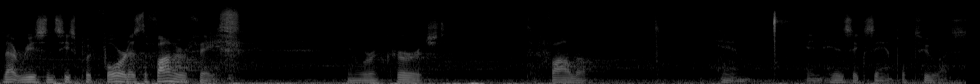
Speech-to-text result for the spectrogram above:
For that reason, he's put forward as the father of faith. And we're encouraged follow him in his example to us.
